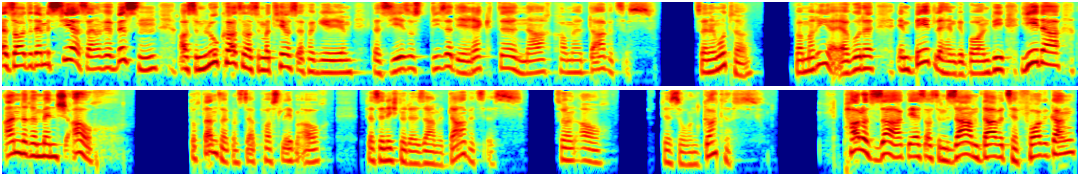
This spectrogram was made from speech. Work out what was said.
Er sollte der Messias sein. Und wir wissen aus dem Lukas und aus dem Matthäus-Evangelium, dass Jesus dieser direkte Nachkomme Davids ist. Seine Mutter war Maria. Er wurde in Bethlehem geboren, wie jeder andere Mensch auch. Doch dann sagt uns der Apostel eben auch, dass er nicht nur der Same Davids ist, sondern auch der Sohn Gottes. Paulus sagt, er ist aus dem Samen Davids hervorgegangen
